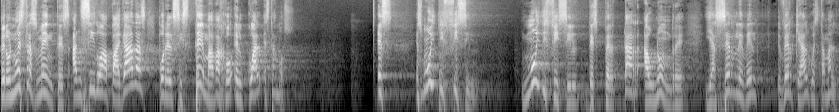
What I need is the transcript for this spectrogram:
pero nuestras mentes han sido apagadas por el sistema bajo el cual estamos. Es, es muy difícil, muy difícil despertar a un hombre y hacerle ver, ver que algo está mal.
